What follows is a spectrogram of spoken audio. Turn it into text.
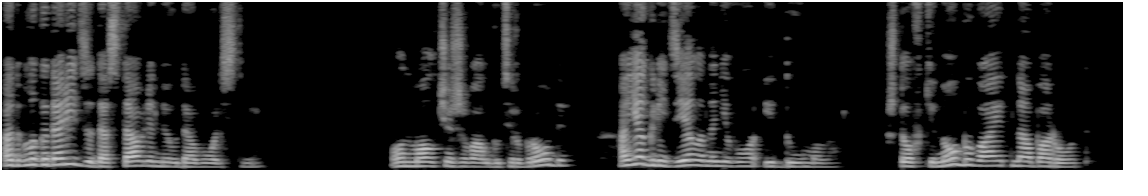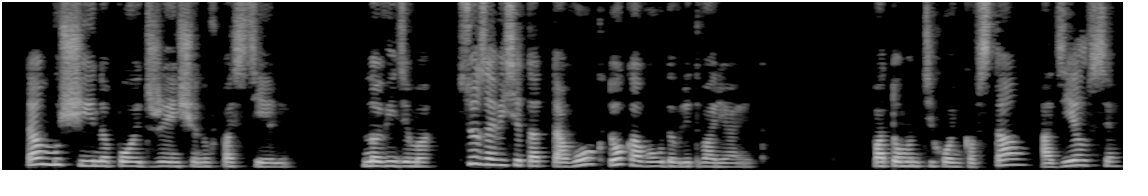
отблагодарить за доставленное удовольствие. Он молча жевал бутерброды, а я глядела на него и думала, что в кино бывает наоборот. Там мужчина поет женщину в постели. Но, видимо, все зависит от того, кто кого удовлетворяет. Потом он тихонько встал, оделся,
